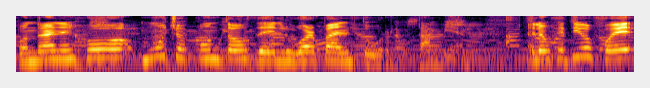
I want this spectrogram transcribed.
pondrán en juego muchos puntos del World Padel Tour también. El objetivo fue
